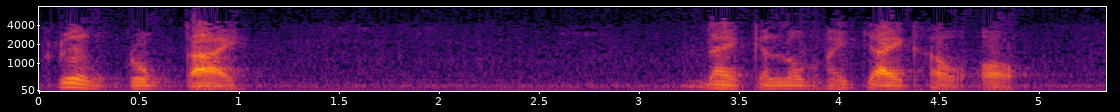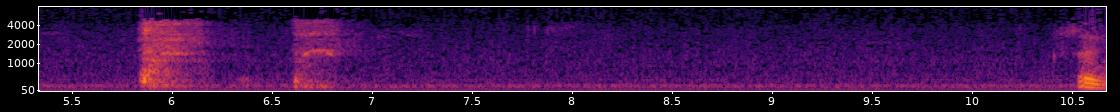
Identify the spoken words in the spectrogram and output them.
เค รื่องปรุงกาย ได้กระลมหายใจเข้าออก ซึ่ง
